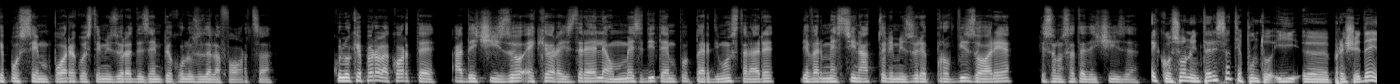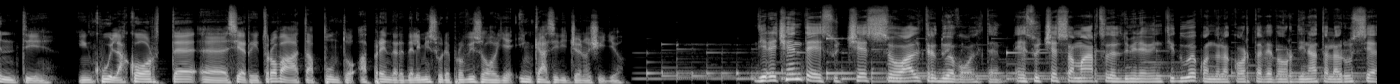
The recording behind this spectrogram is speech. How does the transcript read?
che possa imporre queste misure ad esempio con l'uso della forza. Quello che però la Corte ha deciso è che ora Israele ha un mese di tempo per dimostrare di aver messo in atto le misure provvisorie che sono state decise. Ecco, sono interessanti appunto i eh, precedenti in cui la Corte eh, si è ritrovata appunto a prendere delle misure provvisorie in casi di genocidio. Di recente è successo altre due volte. È successo a marzo del 2022 quando la Corte aveva ordinato alla Russia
